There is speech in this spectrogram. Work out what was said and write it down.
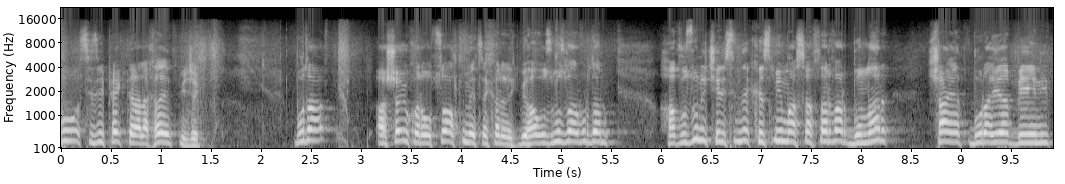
bu sizi pek de alakadar etmeyecek. Bu da aşağı yukarı 36 metrekarelik bir havuzumuz var burada. Havuzun içerisinde kısmi masraflar var. Bunlar şayet burayı beğenip,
